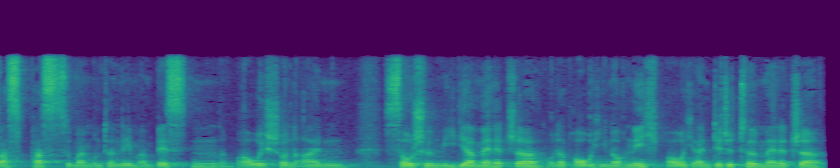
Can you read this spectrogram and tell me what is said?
was passt zu meinem Unternehmen am besten, brauche ich schon einen Social Media Manager oder brauche ich ihn noch nicht, brauche ich einen Digital Manager?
